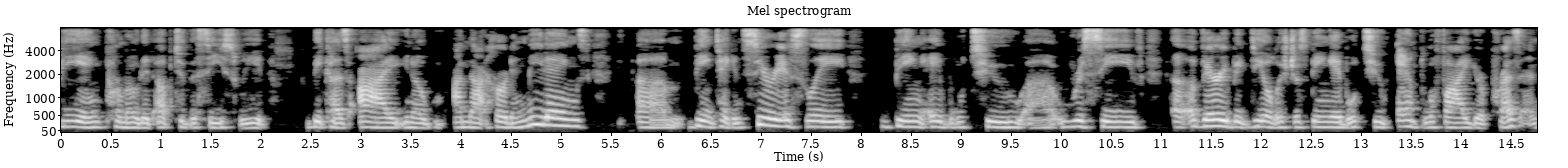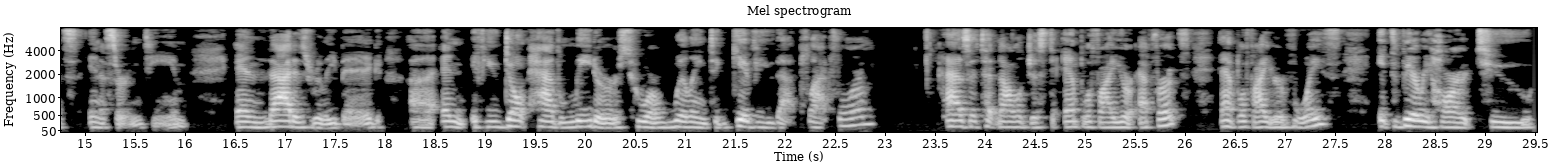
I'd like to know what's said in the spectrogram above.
being promoted up to the C-suite because I, you know, I'm not heard in meetings, um, being taken seriously, being able to uh, receive a, a, very big deal is just being able to amplify your presence in a certain team. And that is really big. Uh, and if you don't have leaders who are willing to give you that platform, as a technologist to amplify your efforts, amplify your voice, it's very hard to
